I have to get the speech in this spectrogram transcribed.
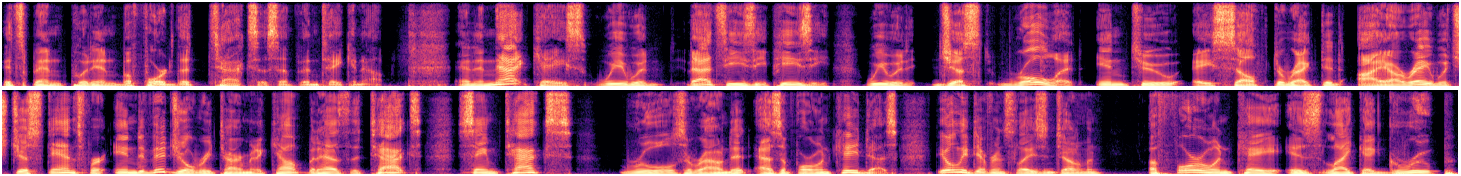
it's been put in before the taxes have been taken out. And in that case, we would that's easy peasy. We would just roll it into a self-directed IRA, which just stands for individual retirement account but has the tax same tax rules around it as a 401k does. The only difference, ladies and gentlemen, a 401k is like a group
